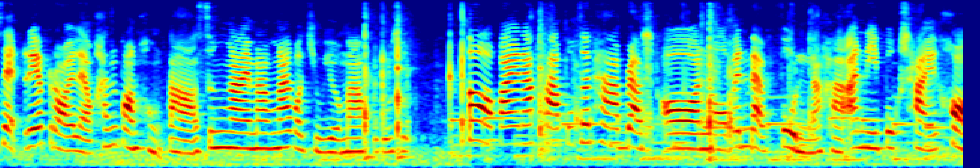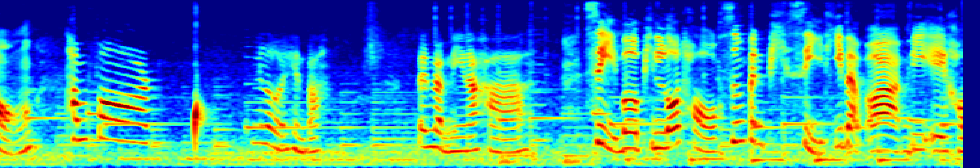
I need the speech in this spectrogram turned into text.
เสร็จเรียบร้อยแล้วขั้นตอนของตา ซึ่งง่ายมากง่ายกว่าคิวเยอะมากปุ๊กรู้สึกต่อไปนะคะปุ๊กจะทาบรัชออนเนาะเป็นแบบฝุ่นนะคะ อันนี้ปุ๊กใช้ของทอมฟอร์ดนี่เลยเห็นปะเป็นแบบนี้นะคะสีเบอร์พิลโลทอกซึ่งเป็นสีที่แบบว่า BA เขา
